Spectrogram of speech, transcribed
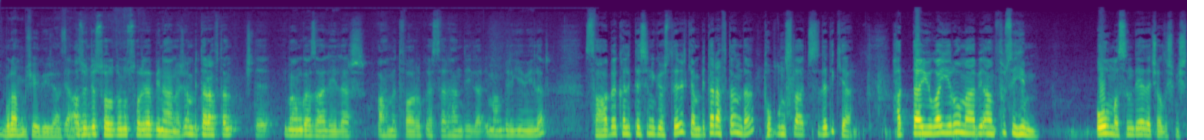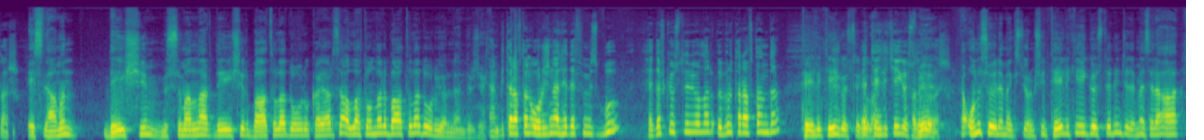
Buna bir şey diyeceksin Ya az önce sorduğunuz soruya binaen hocam bir taraftan işte İmam Gazaliler, Ahmet Faruk Eserhendiler, İmam Birgiviler sahabe kalitesini gösterirken bir taraftan da toplum ıslahçısı dedik ya hatta yugayyiru ma bi enfusihim olmasın diye de çalışmışlar. İslam'ın değişim, Müslümanlar değişir, batıla doğru kayarsa Allah da onları batıla doğru yönlendirecek. Yani bir taraftan orijinal hedefimiz bu. Hedef gösteriyorlar. Öbür taraftan da Tehlikeyi gösteriyorlar. E, tehlikeyi gösteriyorlar. Tabii. Ya onu söylemek istiyorum. Şimdi tehlikeyi gösterince de mesela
